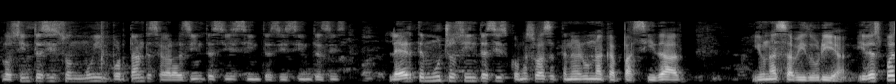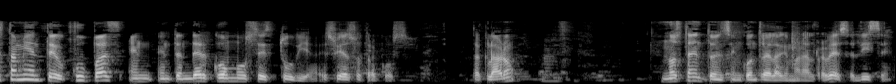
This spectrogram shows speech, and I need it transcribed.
Los síntesis son muy importantes, agarrar síntesis, síntesis, síntesis. Leerte mucho síntesis, con eso vas a tener una capacidad y una sabiduría. Y después también te ocupas en entender cómo se estudia. Eso ya es otra cosa. ¿Está claro? No está entonces en contra de la Gemara al revés. Él dice,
